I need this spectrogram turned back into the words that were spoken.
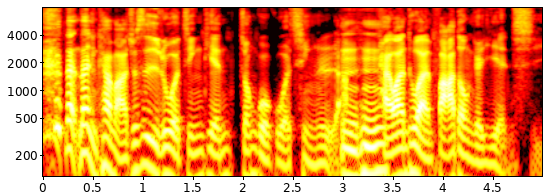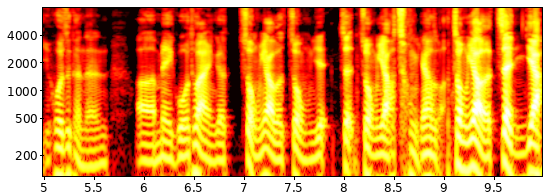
那那你看嘛，就是如果今天中国国庆日啊，嗯、台湾突然发动一个演习，或是可能呃美国突然一个重要的重要 政重要重要什么重要的政要，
